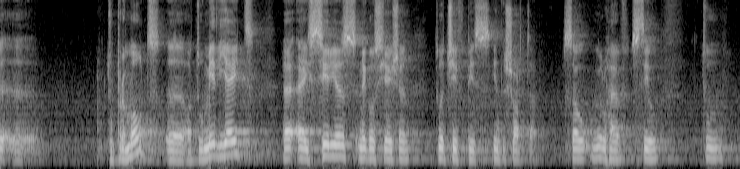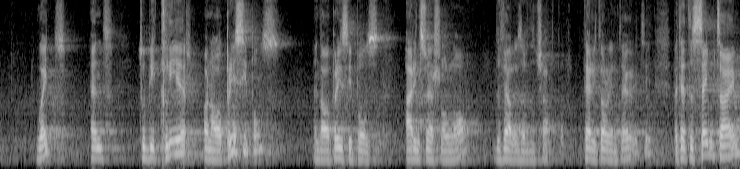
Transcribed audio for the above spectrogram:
uh, to promote or to mediate a serious negotiation to achieve peace in the short term. So we'll have still to wait and to be clear on our principles, and our principles are international law, the values of the Charter, territorial integrity, but at the same time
